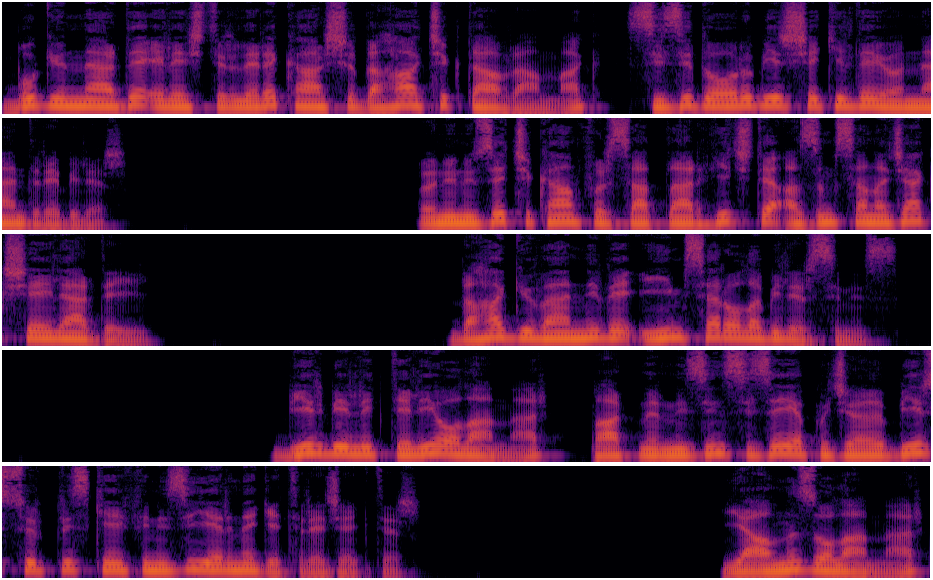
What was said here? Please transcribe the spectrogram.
Bugünlerde eleştirilere karşı daha açık davranmak sizi doğru bir şekilde yönlendirebilir. Önünüze çıkan fırsatlar hiç de azımsanacak şeyler değil. Daha güvenli ve iyimser olabilirsiniz. Bir birlikteliği olanlar, partnerinizin size yapacağı bir sürpriz keyfinizi yerine getirecektir. Yalnız olanlar,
